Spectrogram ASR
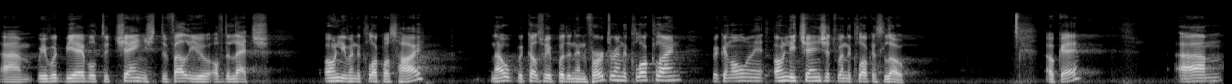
um, we would be able to change the value of the latch only when the clock was high. Now, because we put an inverter in the clock line, we can only, only change it when the clock is low. Okay. Um,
